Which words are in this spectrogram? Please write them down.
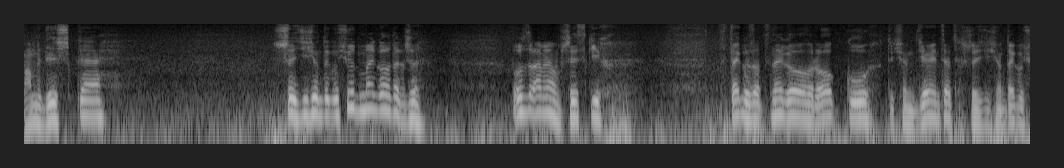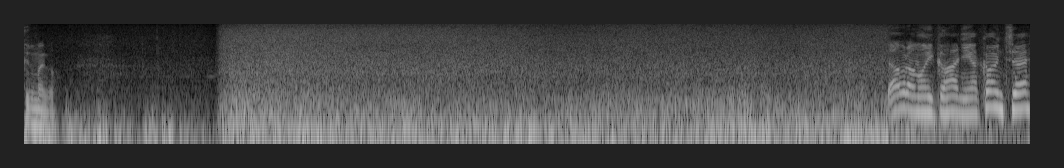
mamy dyszkę 67, także pozdrawiam wszystkich z tego zacnego roku 1967. Dobra moi kochani, ja kończę.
